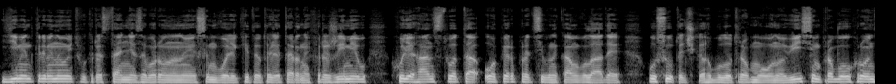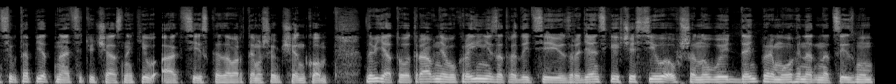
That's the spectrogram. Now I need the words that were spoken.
Їм інкримінують використання забороненої символіки тоталітарних режимів, хуліганство та опір працівникам влади. У сутичках було травмовано 8 правоохоронців та 15 учасників акції. Сказав Артем Шевченко. 9 травня в Україні за традицією з радянських часів вшановують день перемоги над нацизмом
